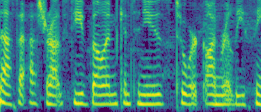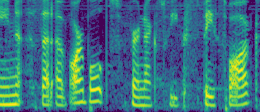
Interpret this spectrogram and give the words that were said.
NASA astronaut Steve Bowen continues to work on releasing a set of R bolts for next week's spacewalk.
